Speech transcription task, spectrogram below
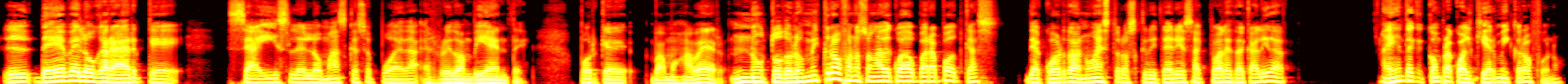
Debe lograr que se aísle lo más que se pueda el ruido ambiente. Porque vamos a ver, no todos los micrófonos son adecuados para podcast de acuerdo a nuestros criterios actuales de calidad. Hay gente que compra cualquier micrófono,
